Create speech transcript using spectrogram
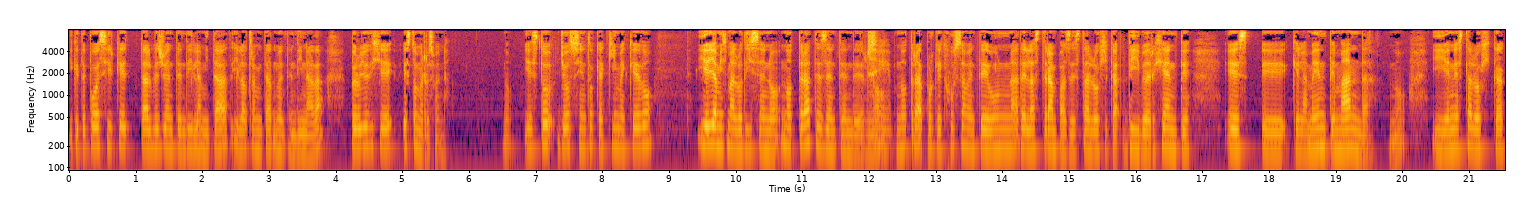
y que te puedo decir que tal vez yo entendí la mitad y la otra mitad no entendí nada pero yo dije esto me resuena ¿no? Y esto yo siento que aquí me quedo y ella misma lo dice, ¿no? No trates de entender, ¿no? Sí. no tra porque justamente una de las trampas de esta lógica divergente es eh, que la mente manda, ¿no? Y en esta lógica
